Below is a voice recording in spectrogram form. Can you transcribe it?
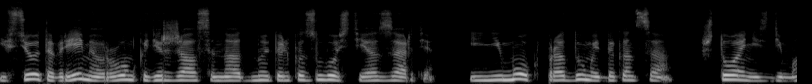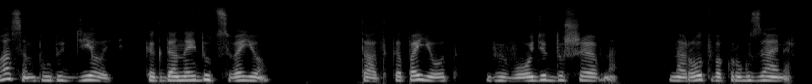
И все это время Ромка держался на одной только злости и азарте и не мог продумать до конца, что они с Димасом будут делать, когда найдут свое. Татка поет, выводит душевно. Народ вокруг замер.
